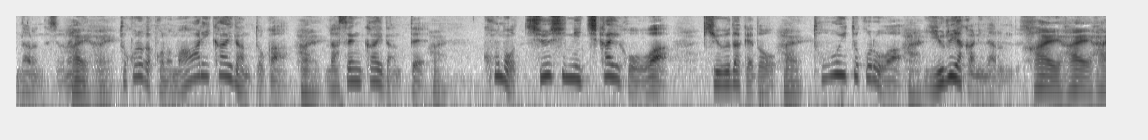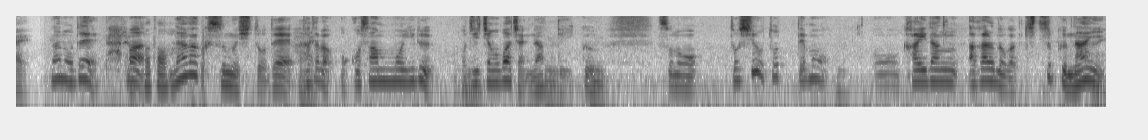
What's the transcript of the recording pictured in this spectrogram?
なるんですよね、はいはい。ところがこの回り階段とか、はい。螺旋階段って、はい。この中心に近い方は急だけど、はい。遠いところははい。緩やかになるんです、はいはいはい。なのでまあ、長く住む人で、はい。例えばお子さんもいるおじいちゃんおばあちゃんになっていく、うん。うんその年を取っても、お階段上がるのがきつくない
